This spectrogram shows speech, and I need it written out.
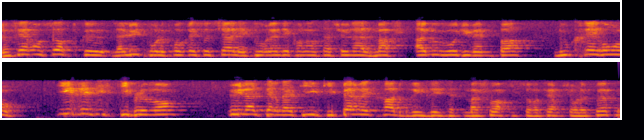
de faire en sorte que la lutte pour le progrès social et pour l'indépendance nationale marche à nouveau du même pas, nous créerons irrésistiblement une alternative qui permettra de briser cette mâchoire qui se referme sur le peuple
